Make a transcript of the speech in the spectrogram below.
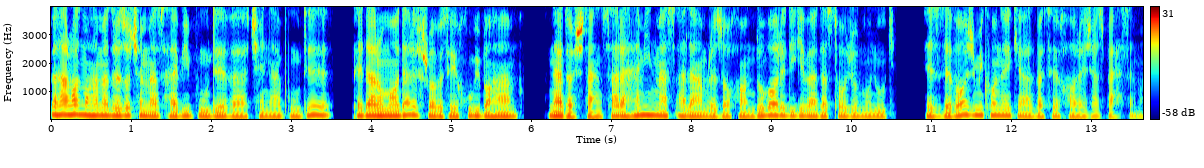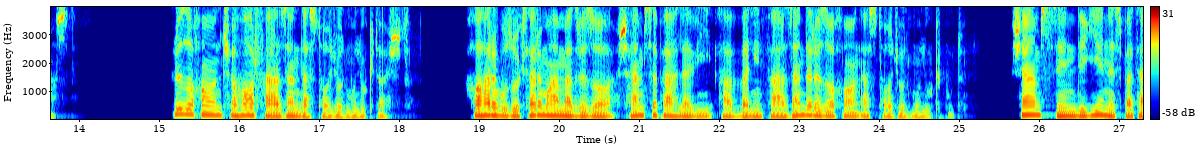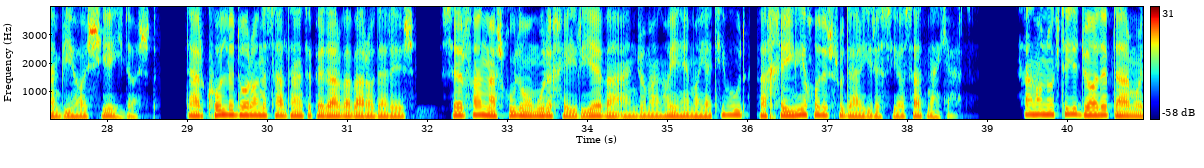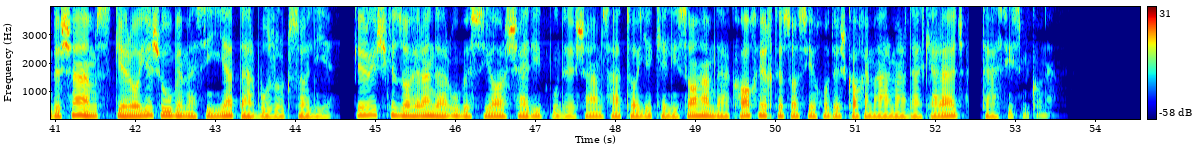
به هر حال محمد رضا چه مذهبی بوده و چه نبوده پدر و مادرش رابطه خوبی با هم نداشتن سر همین مسئله هم رضا خان دو بار دیگه بعد از تاج الملوک ازدواج می‌کنه که البته خارج از بحث ماست. رضاخان چهار فرزند از تاج الملوک داشت. خواهر بزرگتر محمد رضا شمس پهلوی اولین فرزند رضاخان از تاج الملوک بود. شمس زندگی نسبتاً بیهاشیه‌ای داشت. در کل دوران سلطنت پدر و برادرش صرفاً مشغول امور خیریه و انجمنهای حمایتی بود و خیلی خودش رو درگیر سیاست نکرد. تنها نکته جالب در مورد شمس گرایش او به مسیحیت در بزرگسالیه. گرایشی که ظاهرا در او بسیار شدید بوده شمس حتی یک کلیسا هم در کاخ اختصاصی خودش کاخ مرمر در کرج تأسیس می‌کنه.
